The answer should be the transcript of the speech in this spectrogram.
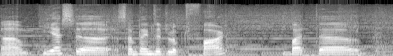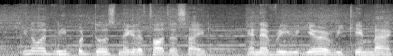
Um, yes, uh, sometimes it looked far, but uh, you know what? We put those negative thoughts aside, and every year we came back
